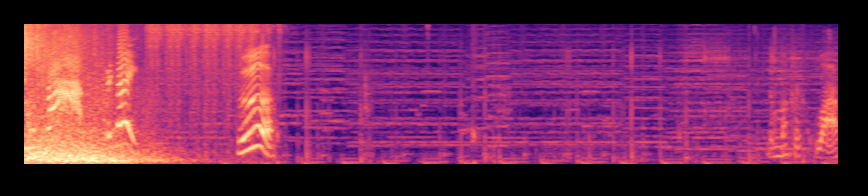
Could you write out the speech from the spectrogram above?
ถูกมาไปไหนเออ แล้วมาขัดขวาง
